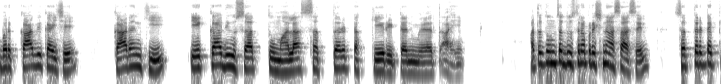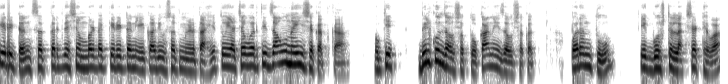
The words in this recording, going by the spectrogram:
बर का विकायचे? कारण की एका दिवसात तुम्हाला सत्तर टक्के रिटर्न मिळत आहे. आता तुमचा दुसरा प्रश्न असा असेल सत्तर टक्के रिटर्न सत्तर ते शंभर टक्के रिटर्न एका दिवसात मिळत आहे तो याच्यावरती जाऊ नाही शकत का? ओके? बिलकुल जाऊ शकतो का नाही जाऊ शकत? परंतु एक गोष्ट लक्षात ठेवा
